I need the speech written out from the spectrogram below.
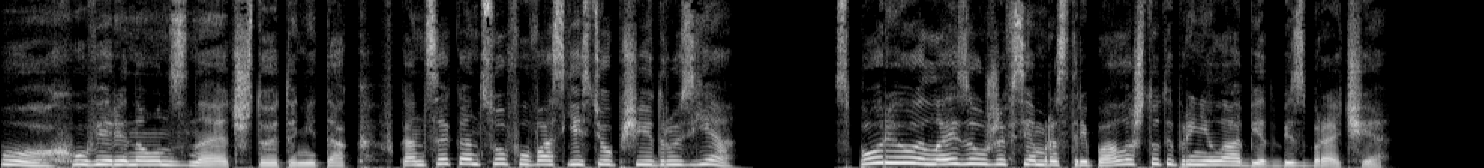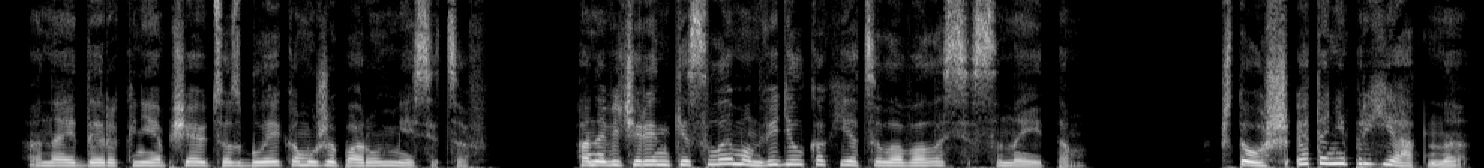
Ох, уверена, он знает, что это не так. В конце концов, у вас есть общие друзья. Спорю, Элайза уже всем растрепала, что ты приняла обед безбрачия. Она и Дерек не общаются с Блейком уже пару месяцев. А на вечеринке с Лэм он видел, как я целовалась с Нейтом. Что ж, это неприятно,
